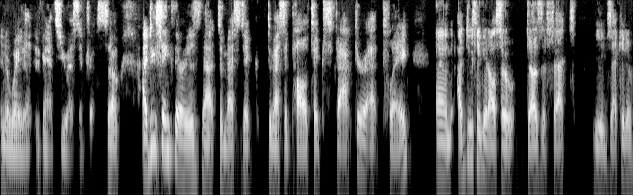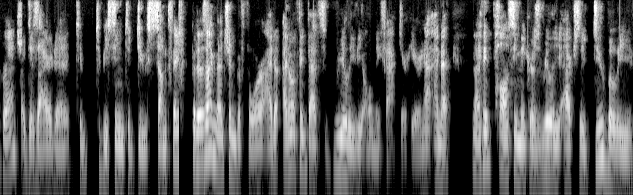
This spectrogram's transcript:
in a way that advanced U.S. interests. So, I do think there is that domestic domestic politics factor at play, and I do think it also does affect the executive branch, a desire to, to, to be seen to do something. But as I mentioned before, I don't, I don't think that's really the only factor here. And I, and I, and I think policymakers really actually do believe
